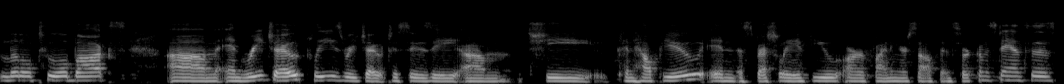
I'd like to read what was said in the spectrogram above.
little toolbox um, and reach out. Please reach out to Susie. Um, she can help you, in especially if you are finding yourself in circumstances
